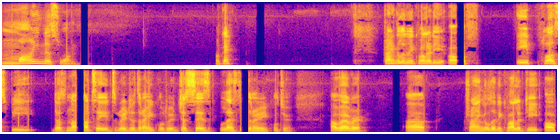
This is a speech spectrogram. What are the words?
minus 1. Okay? Triangle inequality of a plus b does not say it's greater than or equal to, it just says less than or equal to. However, uh, triangle inequality of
